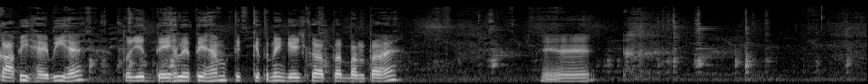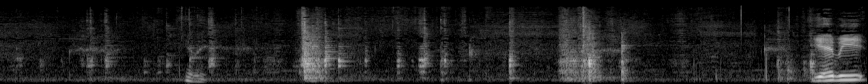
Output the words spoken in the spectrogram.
काफ़ी हैवी है। तो ये देख लेते हैं हम कि कितने गेज का आता बनता है। यह भी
